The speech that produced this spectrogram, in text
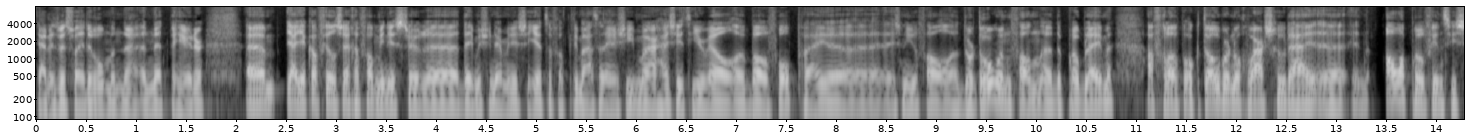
Ja, dit is wederom een, eh, een netbeheerder. Um, ja, je kan veel zeggen van minister, uh, demissionair minister Jette van Klimaat en Energie, maar hij zit hier wel uh, bovenop. Hij is in ieder geval doordrongen van de problemen. Afgelopen oktober nog waarschuwde hij, in alle provincies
